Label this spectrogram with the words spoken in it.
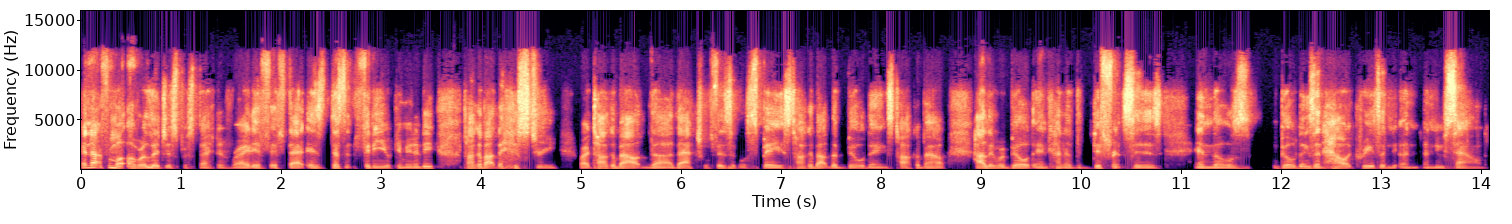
and not from a, a, religious perspective right? If, if that is doesn't fit in your community talk about the history right? Talk about the, the actual physical space talk about the buildings talk about how they were built and kind of the differences in those buildings and how it creates a, a, a new sound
